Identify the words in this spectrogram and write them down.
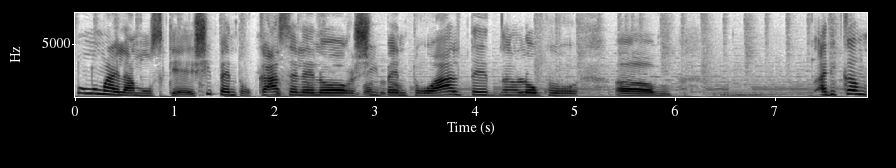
nu numai la muschee, și pentru casele lor, și pentru alte uh, locuri. Adică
